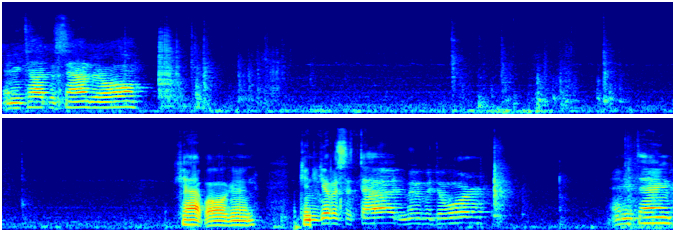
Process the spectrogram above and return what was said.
Any type of sound at all? Ball again. Can you give us a thud? Move a door? Anything?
